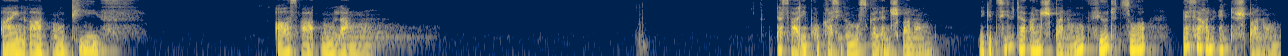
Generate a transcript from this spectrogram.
Einatmung tief, Ausatmung lang. Das war die progressive Muskelentspannung. Eine gezielte Anspannung führt zur besseren Entspannung.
